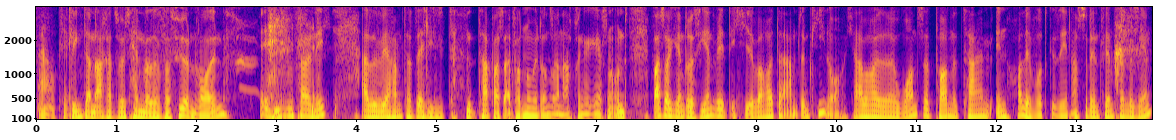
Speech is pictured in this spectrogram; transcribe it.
Ah, okay. Klingt danach, als würden wir sie verführen wollen. In diesem Fall nicht. Also wir haben tatsächlich Tapas einfach nur mit unserer Nachbarn gegessen. Und was euch interessieren wird, ich war heute Abend im Kino. Ich habe heute Once Upon a Time in Hollywood gesehen. Hast du den Film schon gesehen?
